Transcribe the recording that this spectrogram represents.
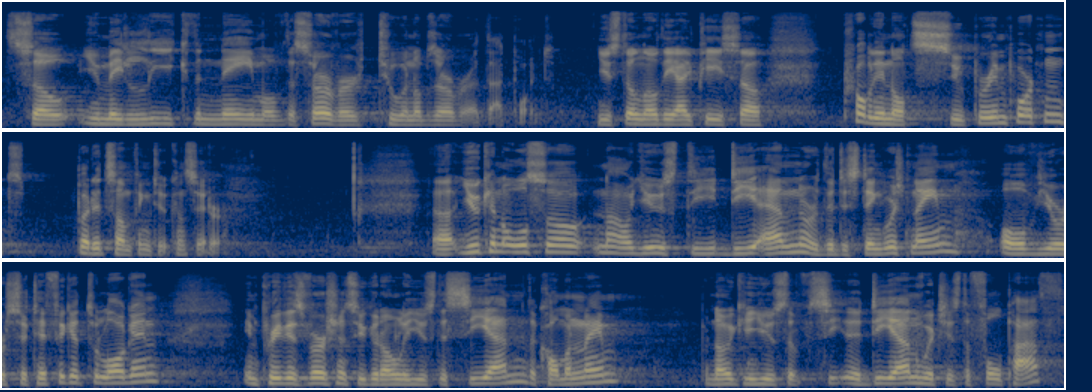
So you may leak the name of the server to an observer at that point. You still know the IP, so probably not super important, but it's something to consider. Uh, you can also now use the DN or the distinguished name of your certificate to log in. In previous versions, you could only use the CN, the common name, but now you can use the C uh, DN, which is the full path.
